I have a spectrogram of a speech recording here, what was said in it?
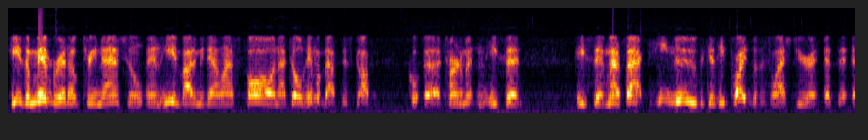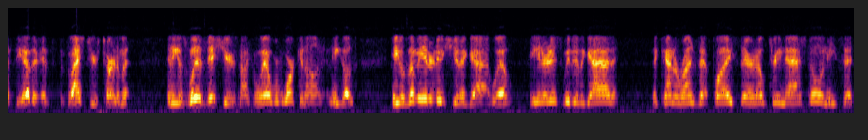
He's a member at Oak Tree National, and he invited me down last fall, and I told him about this golf co- uh, tournament, and he said. He said, matter of fact, he knew because he played with us last year at, at the at the other at last year's tournament, and he goes, "When is this year's?" And I go, "Well, we're working on it." And he goes, "He goes, let me introduce you to a guy." Well, he introduced me to the guy that that kind of runs that place there at Oak Tree National, and he said,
